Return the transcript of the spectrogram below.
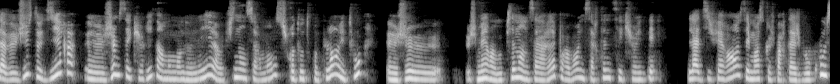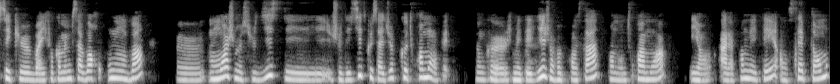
Ça veut juste dire, euh, je me sécurise à un moment donné euh, financièrement sur d'autres plans et tout. Euh, je je mets un pied dans le salariat pour avoir une certaine sécurité. La différence, et moi ce que je partage beaucoup, c'est que bah il faut quand même savoir où on va. Euh, moi je me suis dit, c'est je décide que ça dure que trois mois en fait. Donc euh, je m'étais dit, je reprends ça pendant trois mois et en, à la fin de l'été, en septembre,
